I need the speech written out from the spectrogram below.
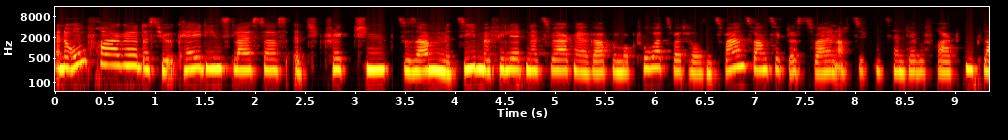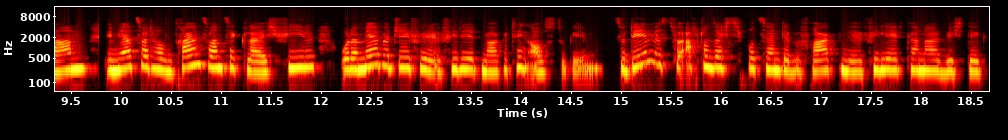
Eine Umfrage des UK-Dienstleisters Attriction zusammen mit sieben Affiliate-Netzwerken ergab im Oktober 2022, dass 82 Prozent der Befragten planen, im Jahr 2023 gleich viel viel oder mehr Budget für Affiliate Marketing auszugeben. Zudem ist für 68 Prozent der Befragten der Affiliate-Kanal wichtig,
